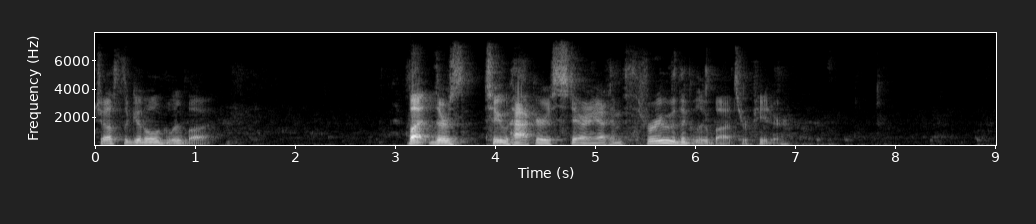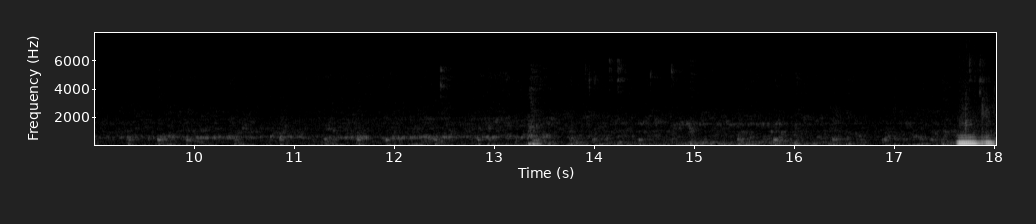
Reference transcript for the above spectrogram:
Just the good old glue bot. But there's two hackers staring at him through the glue bot's repeater. Mm.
